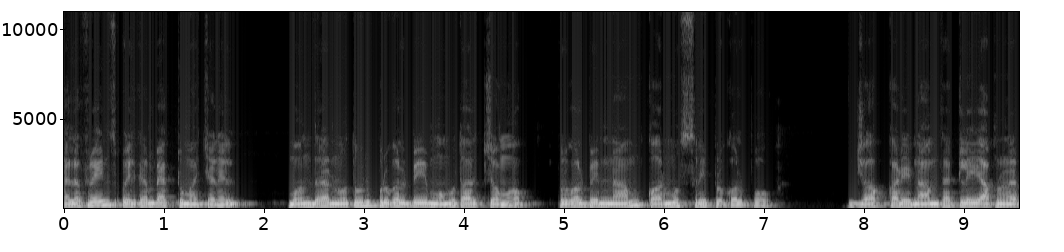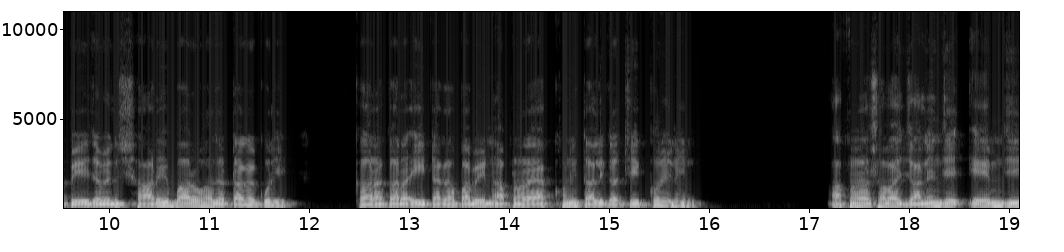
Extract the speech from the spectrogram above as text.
Hello friends welcome back to my channel বন্ধুরা নতুন প্রকল্পে মমতার চমক। প্রকল্পের নাম কর্মশ্রী প্রকল্প। জব কার্ডে নাম থাকলে আপনারা পেয়ে যাবেন সাড়ে বারো হাজার টাকা করে। কারা কারা এই টাকা পাবেন আপনারা এক্ষুনি তালিকা চেক করে নিন। আপনারা সবাই জানেন যে এম জি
